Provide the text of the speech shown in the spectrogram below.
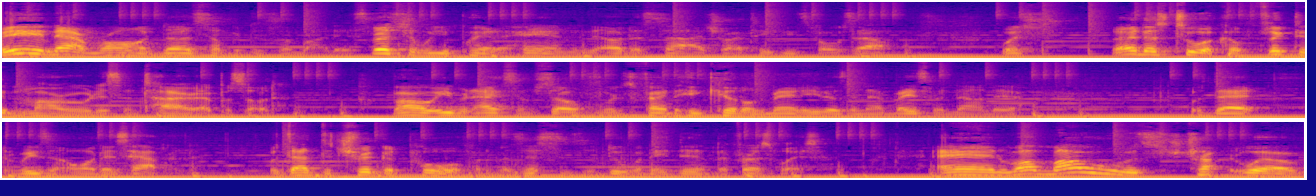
Being that wrong does something to somebody, especially when you put a hand in the other side trying to take these folks out. Which led us to a conflicted Maru this entire episode. Maru even asked himself with the fact that he killed those man eaters in that basement down there. Was that the reason all this happened? Was that the trigger pull for the resistance to do what they did in the first place? And while Maru was trying, well,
